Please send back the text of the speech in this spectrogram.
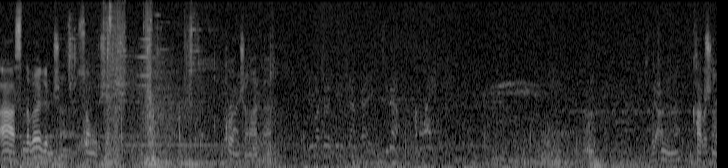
Aa aslında bu öldürmüş onu. Son vuruş yapan. Koymuş onu arkaya. Bakayım mı? Kalk şu an.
